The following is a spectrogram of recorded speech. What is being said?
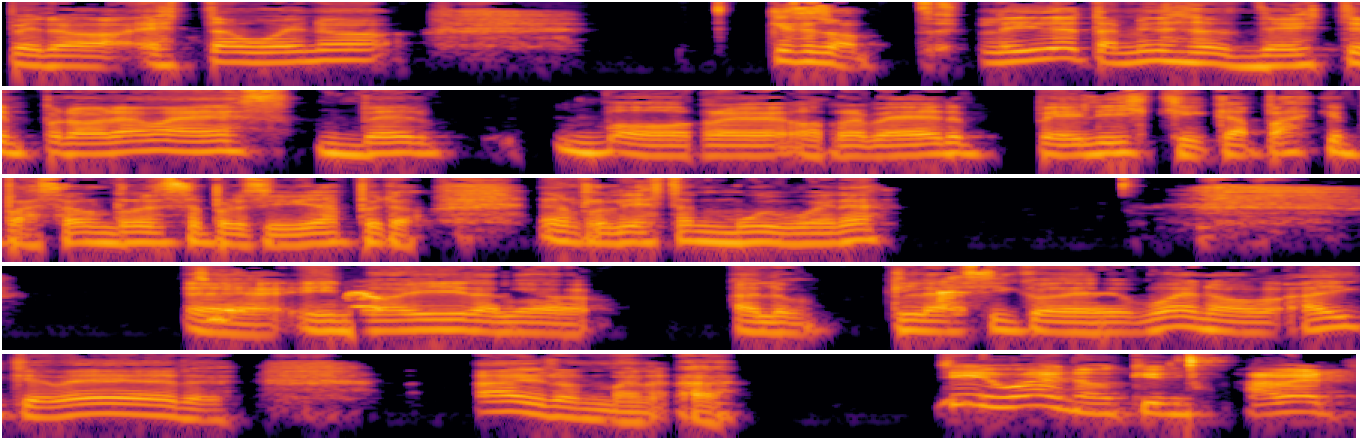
Pero está bueno. ¿Qué sé yo? La idea también de este programa es ver o, re- o rever pelis que capaz que pasaron desapercibidas, pero en realidad están muy buenas. Eh, y no ir a lo, a lo clásico de, bueno, hay que ver Iron Man. Ah, Sí, bueno, que, a ver,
